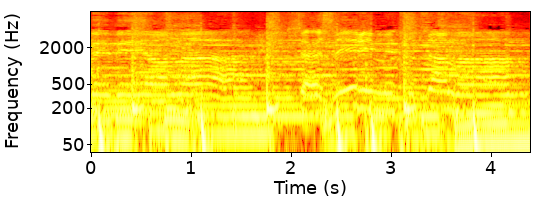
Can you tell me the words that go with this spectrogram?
baby onlar Sözlerimi tutamam.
